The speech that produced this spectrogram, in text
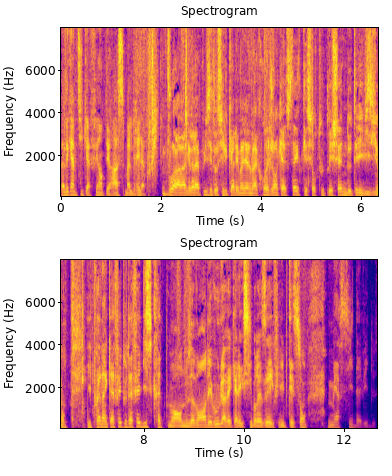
avec un petit café en terrasse malgré la pluie. Voilà, malgré la pluie, c'est aussi le cas d'Emmanuel Macron et de Jean Castex qui est sur toutes les chaînes de télévision. Ils prennent un café tout à fait discrètement. Nous avons rendez-vous avec Alexis Brézé et Philippe Tesson. Merci David.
